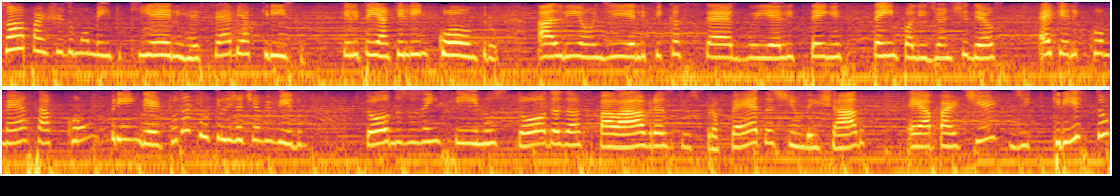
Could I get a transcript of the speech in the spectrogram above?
Só a partir do momento que ele recebe a Cristo, que ele tem aquele encontro ali onde ele fica cego e ele tem esse tempo ali diante de Deus, é que ele começa a compreender tudo aquilo que ele já tinha vivido todos os ensinos, todas as palavras que os profetas tinham deixado, é a partir de Cristo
